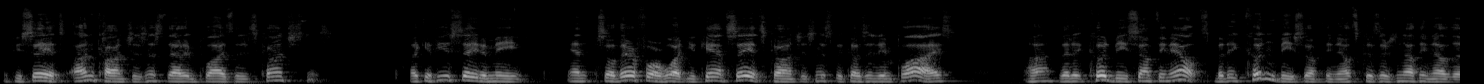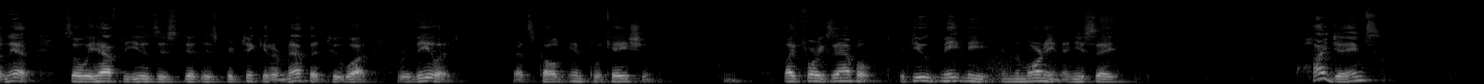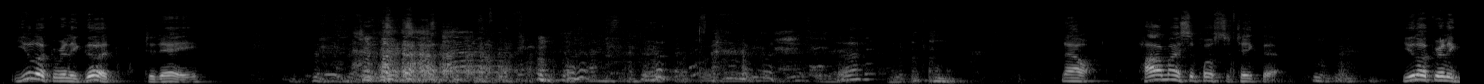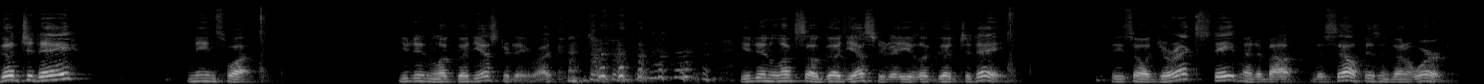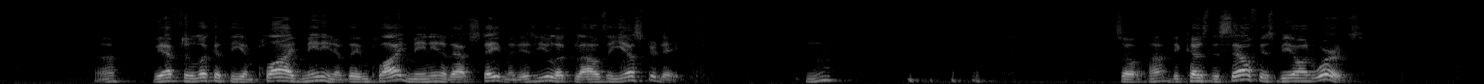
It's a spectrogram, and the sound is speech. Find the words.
If you say it's unconsciousness, that implies that it's consciousness. Like if you say to me, and so therefore what? You can't say it's consciousness because it implies uh, that it could be something else, but it couldn't be something else because there's nothing other than it. So we have to use this this particular method to what reveal it. That's called implication. Like for example, if you meet me in the morning and you say, "Hi, James, you look really good today." huh? Now, how am I supposed to take that? You look really good today means what? You didn't look good yesterday, right? you didn't look so good yesterday, you look good today. See, so a direct statement about the self isn't going to work. Uh, we have to look at the implied meaning of the implied meaning of that statement is you looked lousy yesterday. Hmm? So, huh? because the self is beyond words.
